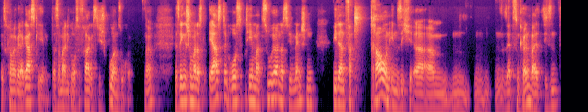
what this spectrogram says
jetzt können wir wieder Gas geben. Das ist immer die große Frage, ist die Spurensuche. Ne? Deswegen ist schon mal das erste große Thema Zuhören, dass die Menschen wieder ein Vertrauen in sich äh, ähm, setzen können, weil sie sind,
